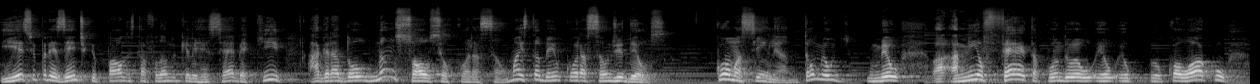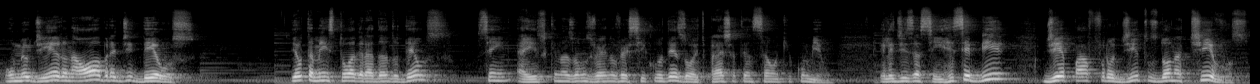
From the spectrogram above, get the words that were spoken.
E esse presente que Paulo está falando que ele recebe aqui agradou não só o seu coração, mas também o coração de Deus. Como assim, Leandro? Então, meu, o meu, a, minha oferta, quando eu, eu, eu, eu coloco o meu dinheiro na obra de Deus, eu também estou agradando Deus? Sim, é isso que nós vamos ver no versículo 18. Preste atenção aqui comigo. Ele diz assim: Recebi de Epafroditos donativos,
